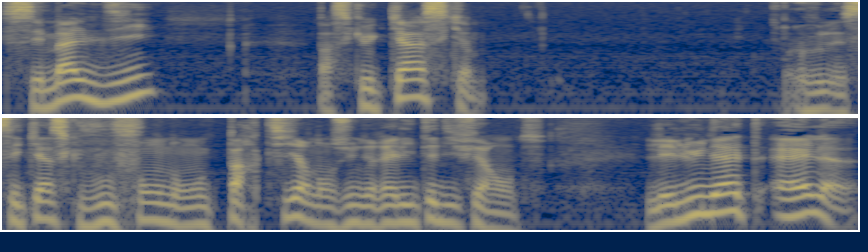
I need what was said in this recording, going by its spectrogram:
C'est mal dit parce que casque, ces casques vous font donc partir dans une réalité différente. Les lunettes, elles,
